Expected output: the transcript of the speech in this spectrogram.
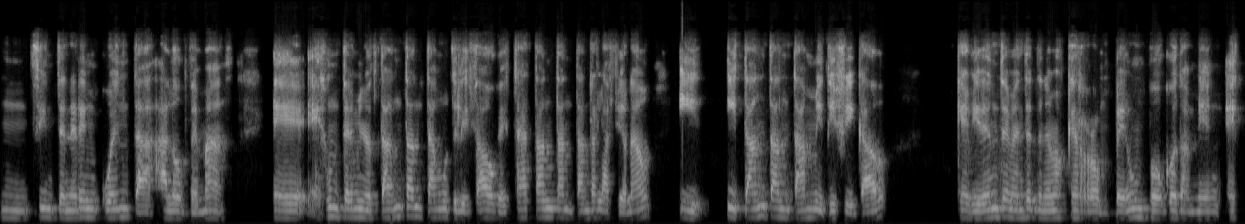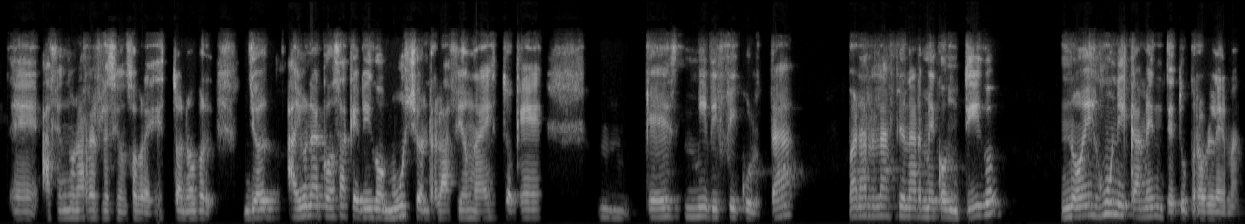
mm, sin tener en cuenta a los demás. Eh, es un término tan, tan, tan utilizado, que está tan, tan, tan relacionado y, tan, tan, tan mitificado, que evidentemente tenemos que romper un poco también eh, haciendo una reflexión sobre esto, ¿no? Porque yo, hay una cosa que digo mucho en relación a esto, que, mm, que es mi dificultad para relacionarme contigo, no es únicamente tu problema.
